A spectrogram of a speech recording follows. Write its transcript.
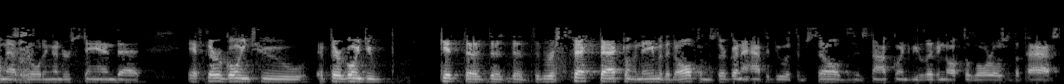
in that building understand that if they're going to if they're going to get the, the, the respect back on the name of the Dolphins, they're going to have to do it themselves. It's not going to be living off the laurels of the past.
